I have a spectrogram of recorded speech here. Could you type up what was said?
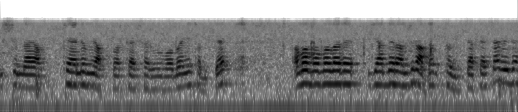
üstümden yaptım kendim yaptım arkadaşlar bu mamayı tabii ki. Ama mamaları yanları hazır aldım tabii ki arkadaşlar. Bir de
